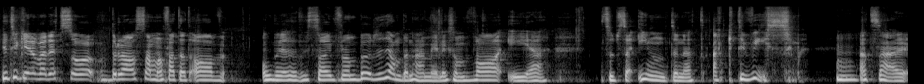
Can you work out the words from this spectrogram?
det tycker jag var rätt så bra sammanfattat av, och vi sa från början, den här med liksom, vad är typ så här, internetaktivism? Mm. Att så här,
